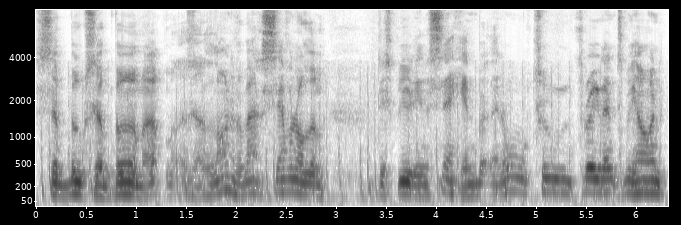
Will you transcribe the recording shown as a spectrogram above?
Sabusa Burma there's a line of about seven of them disputing second, but they're all two three lengths behind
